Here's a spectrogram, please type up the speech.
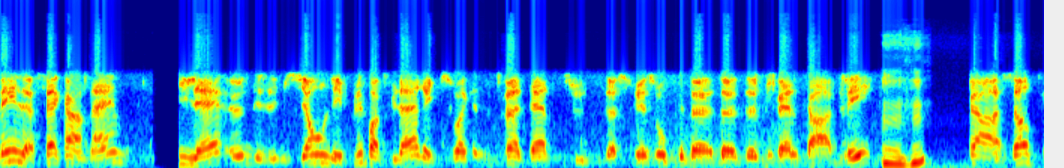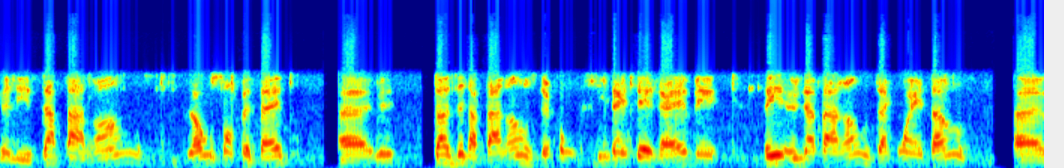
Mais le fait quand même qu'il ait une des émissions les plus populaires et qu'il soit une vedette de ce réseau de, de, de nouvelles câblées, Mhm. fait en sorte que les apparences, disons, sont peut-être, euh, sans dire apparence de conflit d'intérêt, mais c'est une apparence d'accointance euh,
